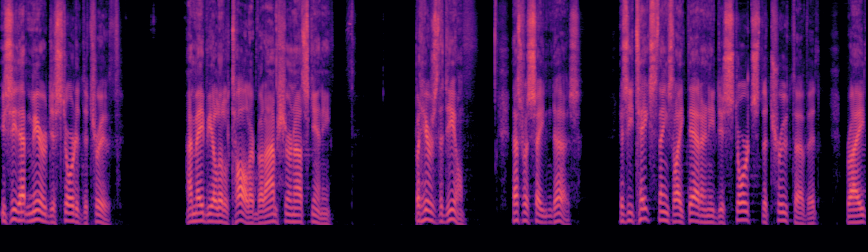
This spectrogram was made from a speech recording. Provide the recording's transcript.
You see, that mirror distorted the truth. I may be a little taller, but I'm sure not skinny. But here's the deal. That's what Satan does. Is he takes things like that and he distorts the truth of it, right,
